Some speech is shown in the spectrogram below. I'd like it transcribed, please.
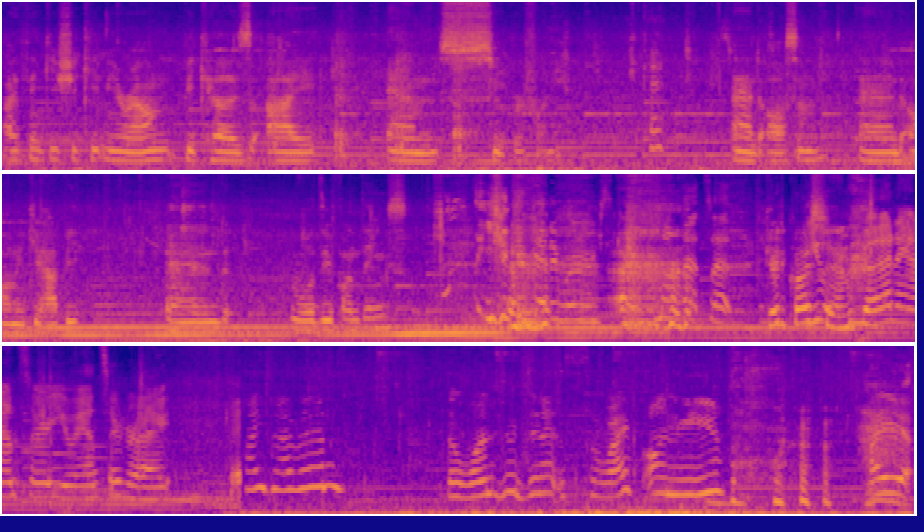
I think you should keep me around because I am super funny. Okay. And awesome, and I'll make you happy. And we'll do fun things. you can get it where No, that's it. Good question. You, good answer. You answered right. Hi, Devin. The one who didn't swipe on me. I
